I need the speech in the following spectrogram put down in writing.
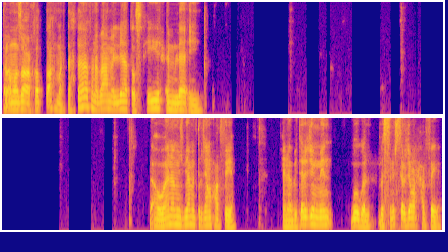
طالما ظهر خط أحمر تحتها فأنا بعمل ليها تصحيح إملائي. لا هو هنا مش بيعمل ترجمة حرفية. هنا بيترجم من جوجل بس مش ترجمة حرفية.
